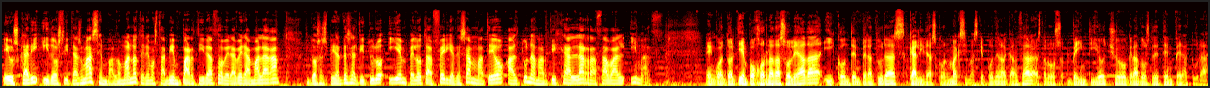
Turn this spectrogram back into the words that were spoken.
Euskadi y dos citas más en balomano. Tenemos también partidazo Vera Vera Málaga, dos aspirantes al título y en pelota Feria de San Mateo, Altuna Martija, Larrazábal y Maz. En cuanto al tiempo, jornada soleada y con temperaturas cálidas, con máximas que pueden alcanzar hasta los 28 grados de temperatura.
